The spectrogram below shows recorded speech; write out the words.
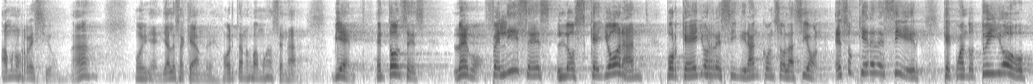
vámonos recio. ¿ah? Muy bien, ya le saqué hambre. Ahorita nos vamos a cenar. Bien, entonces, luego, felices los que lloran porque ellos recibirán consolación. Eso quiere decir que cuando tú y yo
